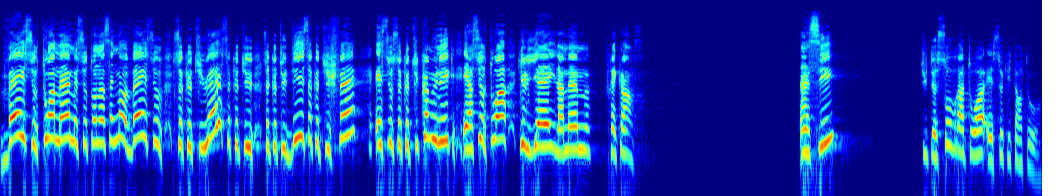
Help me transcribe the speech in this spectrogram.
Veille sur toi-même et sur ton enseignement. Veille sur ce que tu es, ce que tu, ce que tu dis, ce que tu fais et sur ce que tu communiques et assure-toi qu'il y ait la même fréquence. Ainsi, tu te sauveras toi et ceux qui t'entourent.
